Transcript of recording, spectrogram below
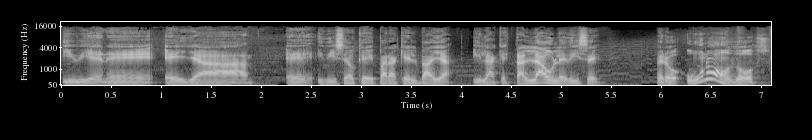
Y viene ella eh, y dice, ok, para que él vaya. Y la que está al lado le dice, pero uno o dos.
